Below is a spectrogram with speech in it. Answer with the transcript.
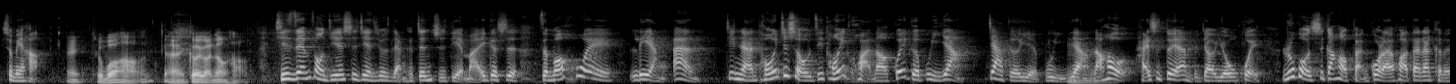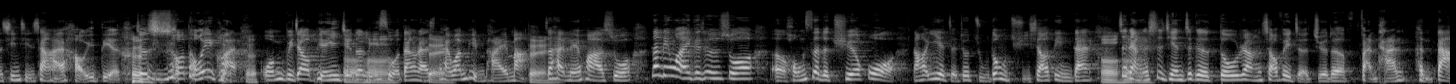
秀明好。哎，主播好，呃，各位观众好。其实 ZenFone 今天事件就是两个争执点嘛，一个是怎么会两岸竟然同一只手机同一款呢，规格不一样。价格也不一样，然后还是对岸比较优惠。如果是刚好反过来的话，大家可能心情上还好一点。就是说同一款我们比较便宜，觉得理所当然是台湾品牌嘛，这还没话说。那另外一个就是说，呃，红色的缺货，然后业者就主动取消订单。这两个事件，这个都让消费者觉得反弹很大。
